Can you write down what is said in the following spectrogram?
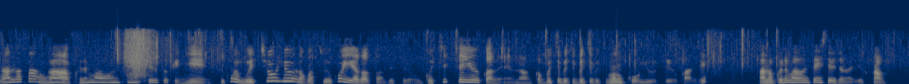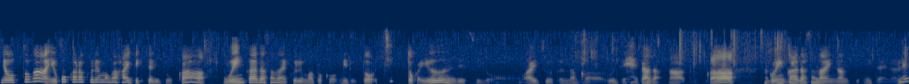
旦那さんが車を運転してる時に、すごい愚痴を言うのがすごい嫌だったんですよ。愚痴っていうかね、なんかブチブチブチブチ文句を言うっていう感じ。あの、車を運転してるじゃないですか。で、夫が横から車が入ってきたりとか、ウインカー出さない車とかを見ると、チッとか言うんですよ。あいつ、なんか運転下手だなとか、なんかウインカー出さないなんて、みたいなね。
